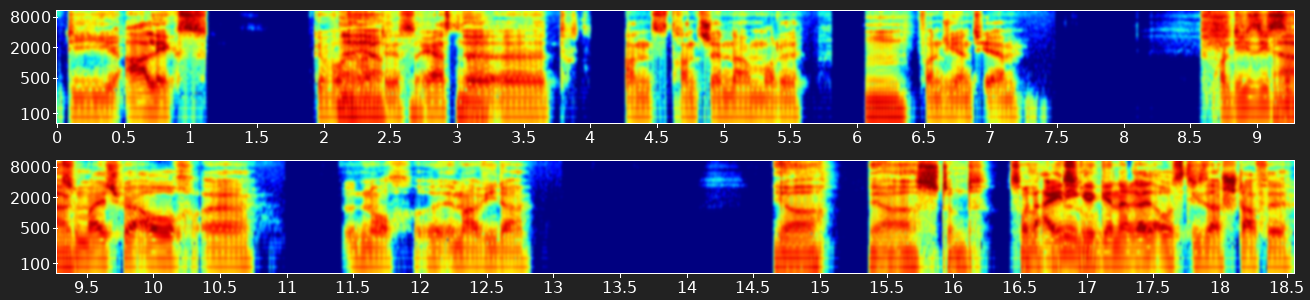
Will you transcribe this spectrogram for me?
die Alex gewonnen Ja, hat, ja. das erste äh, Trans Transgender-Model Hm. von GNTM. Und die siehst Ja. du zum Beispiel auch äh, noch äh, immer wieder. Ja, ja, das stimmt. So und einige zu. generell aus dieser Staffel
